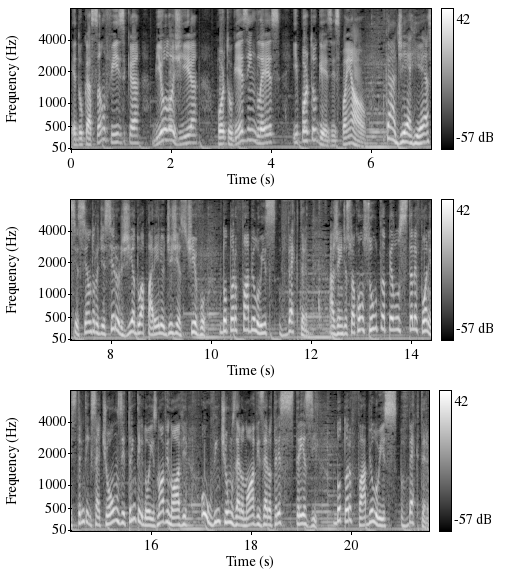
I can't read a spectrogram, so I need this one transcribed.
educação física, biologia, português e inglês e português e espanhol. KDRS Centro de Cirurgia do Aparelho Digestivo, Dr. Fábio Luiz Vector. Agende sua consulta pelos telefones 3711 3299 ou 2109 0313. Dr. Fábio Luiz Vector.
